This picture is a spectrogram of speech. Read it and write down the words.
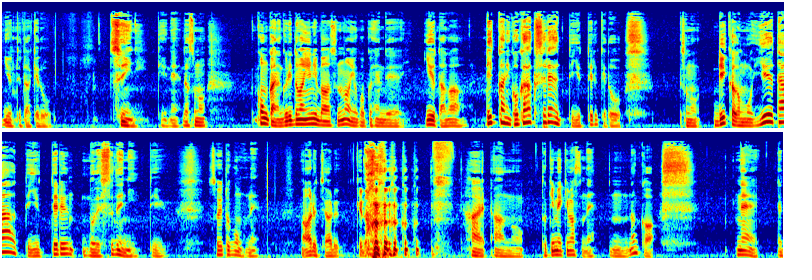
言ってたけどついにっていうねだからその今回の「グリッドマンユニバース」の予告編でユータが「立花に告白する!」って言ってるけどその立花がもう「ユータ!」って言ってるのですでにっていうそういうとこもねまあ、あるっちゃあるけど はいあのときめきますね。うんなんかねえっ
